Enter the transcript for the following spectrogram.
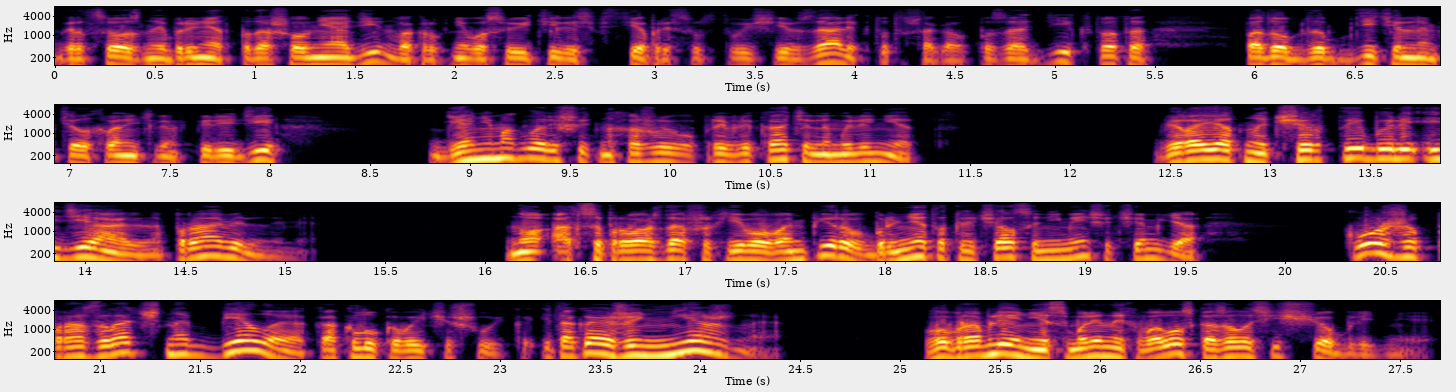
Грациозный брюнет подошел не один, вокруг него суетились все присутствующие в зале, кто-то шагал позади, кто-то, подобно бдительным телохранителям впереди. Я не могла решить, нахожу его привлекательным или нет. Вероятно, черты были идеально правильными, но от сопровождавших его вампиров брюнет отличался не меньше, чем я. Кожа прозрачно-белая, как луковая чешуйка, и такая же нежная. В обрамлении смоляных волос казалось еще бледнее.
